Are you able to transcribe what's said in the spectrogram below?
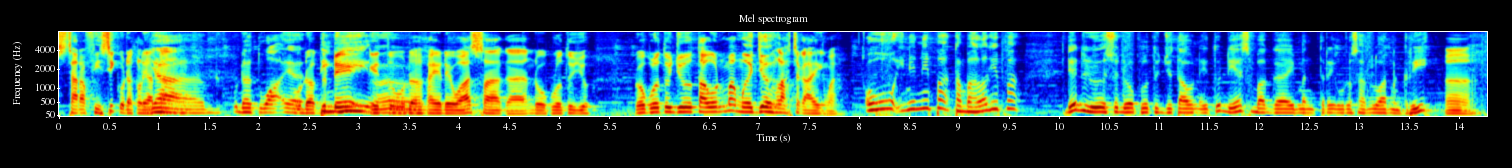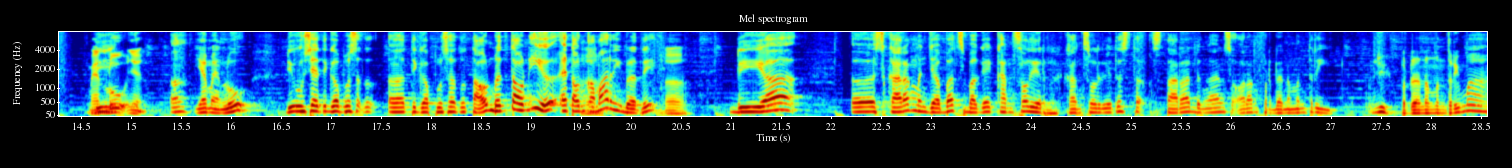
secara fisik udah kelihatan Ya, udah tua ya. udah tinggi, gede gitu, ah. udah kayak dewasa kan, 27. 27 tahun mah mejeh lah cek aing mah. Oh, ini nih Pak, tambah lagi Pak. Dia di usia 27 tahun itu dia sebagai Menteri Urusan Luar Negeri. Eh, Menlu nya. Ah, ya Menlu. Di usia 31 eh, 31 tahun berarti tahun iya eh tahun kamari berarti. Eh. Dia eh, sekarang menjabat sebagai kanselir. Kanselir itu set- setara dengan seorang perdana menteri. Anjir, Perdana Menteri mah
